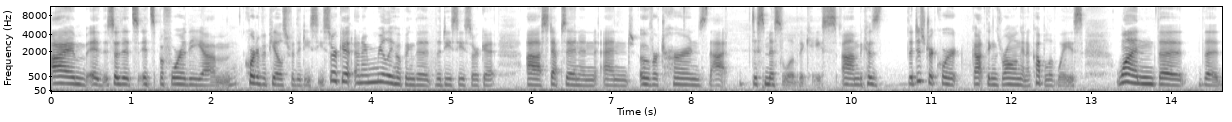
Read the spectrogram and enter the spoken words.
I'm it, so it's it's before the um, Court of Appeals for the D.C. Circuit, and I'm really hoping that the D.C. Circuit uh, steps in and and overturns that dismissal of the case um, because the district court got things wrong in a couple of ways. One, the the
